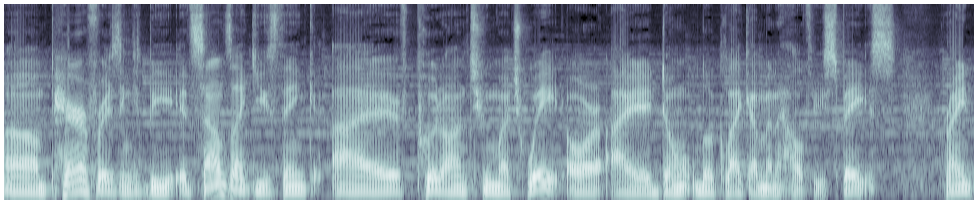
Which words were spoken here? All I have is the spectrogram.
Um, paraphrasing could be, It sounds like you think I've put on too much weight or I don't look like I'm in a healthy space, right?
